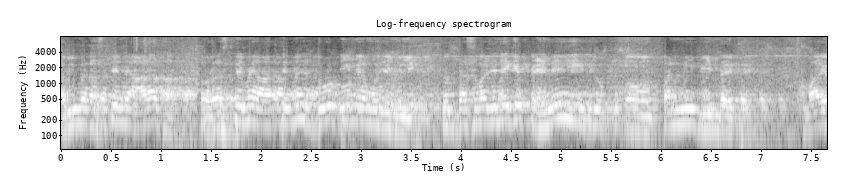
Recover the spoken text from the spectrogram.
अभी मैं रास्ते में आ रहा था और रास्ते में आते में दो टीमें मुझे मिली। तो दस बजने के पहले ही जो पन्नी बीन रहे थे हमारे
